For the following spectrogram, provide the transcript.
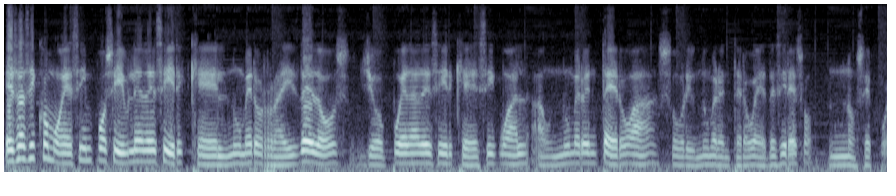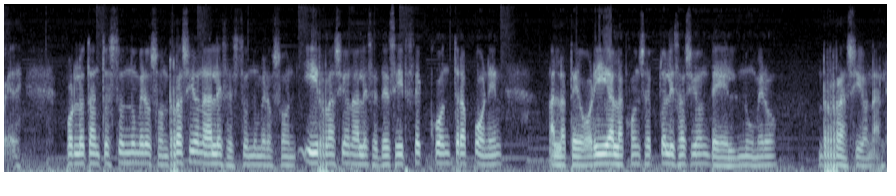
Es así como es imposible decir que el número raíz de 2 yo pueda decir que es igual a un número entero A sobre un número entero B. Es decir, eso no se puede. Por lo tanto, estos números son racionales, estos números son irracionales, es decir, se contraponen a la teoría, a la conceptualización del número racional.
